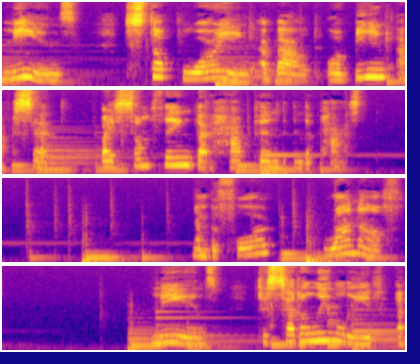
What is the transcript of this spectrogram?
means to stop worrying about or being upset by something that happened in the past. Number four, run off means to suddenly leave a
